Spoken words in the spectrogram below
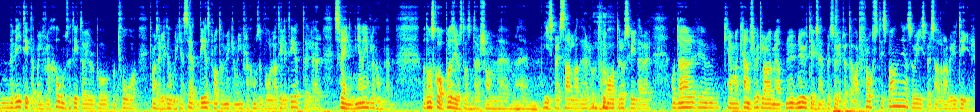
när vi tittar på inflation så tittar vi på, på två kan man säga, lite olika sätt. Dels pratar vi mycket om inflationsvolatilitet eller svängningarna i inflationen. Och de skapas just av sånt här som eh, isbergssallader och tomater och så vidare. Och där eh, kan man kanske förklara med att nu, nu till exempel så vet vi att det har varit frost i Spanien så isbergssalladen har blivit dyr.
